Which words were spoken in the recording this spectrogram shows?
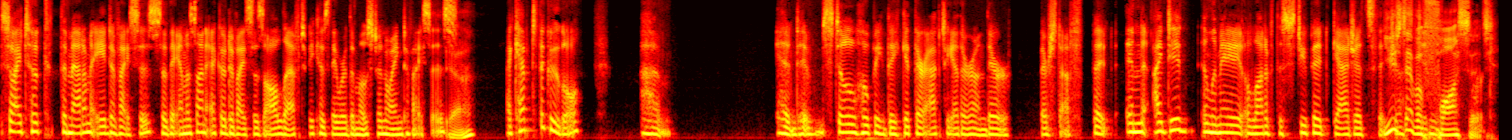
so I took the Madam A devices, so the Amazon Echo devices all left because they were the most annoying devices. Yeah. I kept the Google, um, and am still hoping they get their act together on their their stuff. But and I did eliminate a lot of the stupid gadgets that You used to have a faucet work.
